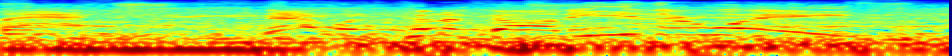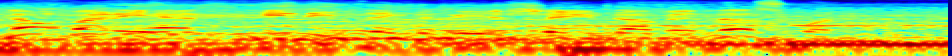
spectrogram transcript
Match. That one could have gone either way. Nobody has anything to be ashamed of in this one.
